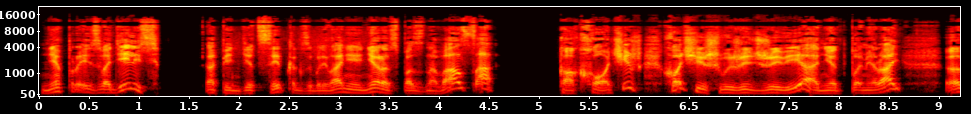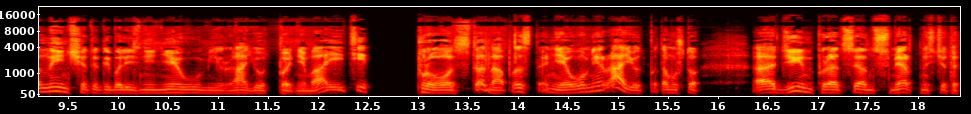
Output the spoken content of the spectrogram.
не производились. Аппендицит как заболевание не распознавался. Как хочешь, хочешь выжить — живи, а нет — помирай. А нынче от этой болезни не умирают, понимаете? просто-напросто не умирают, потому что один процент смертности — это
